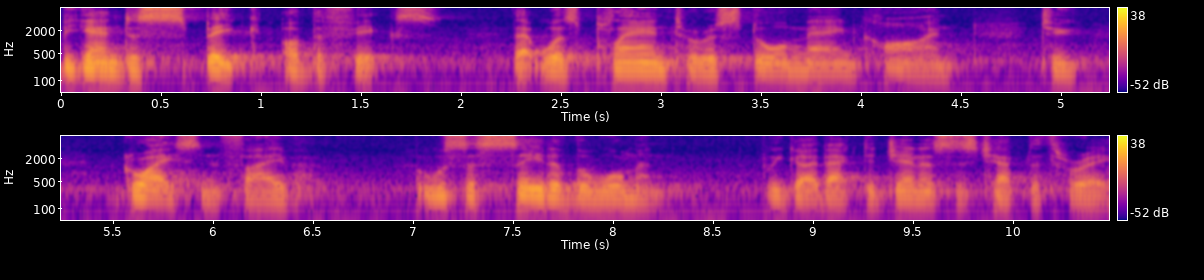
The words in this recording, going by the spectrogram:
began to speak of the fix that was planned to restore mankind to grace and favour. It was the seed of the woman. If we go back to Genesis chapter 3,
